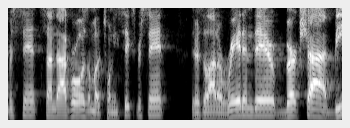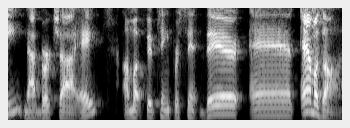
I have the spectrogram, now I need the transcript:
percent. Sundial Growers, I'm up 26%. There's a lot of red in there. Berkshire B, not Berkshire A. I'm up 15% there. And Amazon.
